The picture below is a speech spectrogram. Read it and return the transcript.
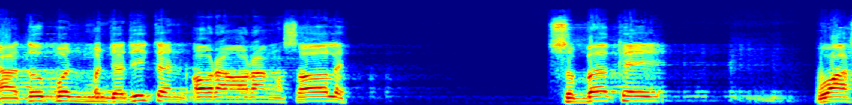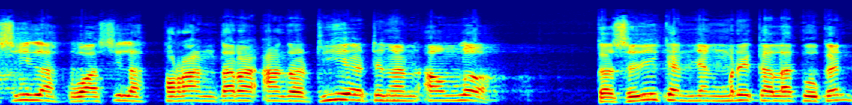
ataupun menjadikan orang-orang saleh sebagai wasilah-wasilah perantara antara dia dengan Allah kesirikan yang mereka lakukan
